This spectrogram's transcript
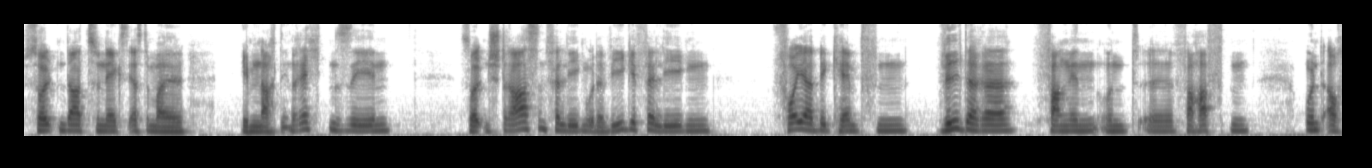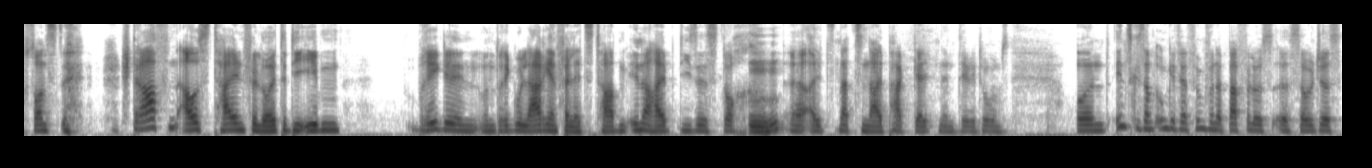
sollten da zunächst erst einmal eben nach den Rechten sehen, sollten Straßen verlegen oder Wege verlegen, Feuer bekämpfen, Wilderer fangen und äh, verhaften und auch sonst Strafen austeilen für Leute, die eben Regeln und Regularien verletzt haben innerhalb dieses doch Mhm. äh, als Nationalpark geltenden Territoriums. Und insgesamt ungefähr 500 Buffalo äh, Soldiers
